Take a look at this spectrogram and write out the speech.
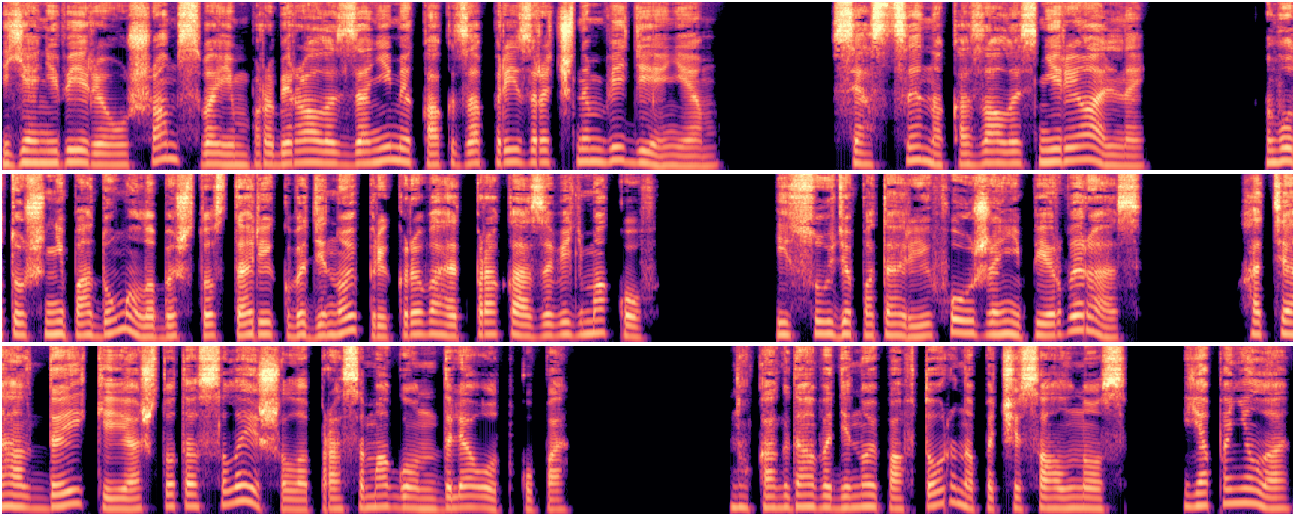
Я, не веря ушам своим, пробиралась за ними, как за призрачным видением. Вся сцена казалась нереальной. Вот уж не подумала бы, что старик водяной прикрывает проказы ведьмаков. И, судя по тарифу, уже не первый раз. Хотя от Дейки я что-то слышала про самогон для откупа. Но когда водяной повторно почесал нос, я поняла.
